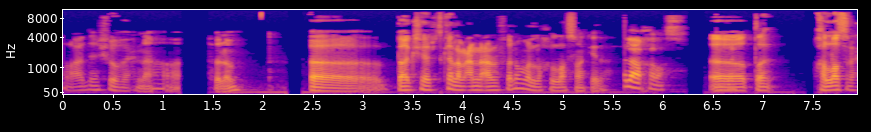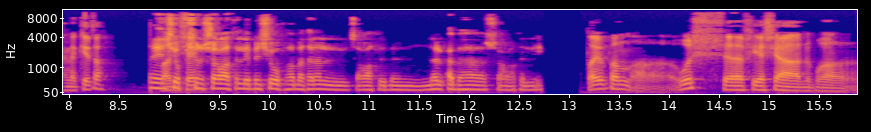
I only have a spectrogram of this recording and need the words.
عاد نشوف إحنا فيلم. أه باقي شيء بتتكلم عنه عن الفيلم ولا خلصنا كذا؟ لا خلاص. أه طيب. خلصنا إحنا كذا؟ إيه نشوف شنو الشغلات اللي بنشوفها مثلا الشغلات اللي بنلعبها الشغلات اللي طيب وش في أشياء نبغى؟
